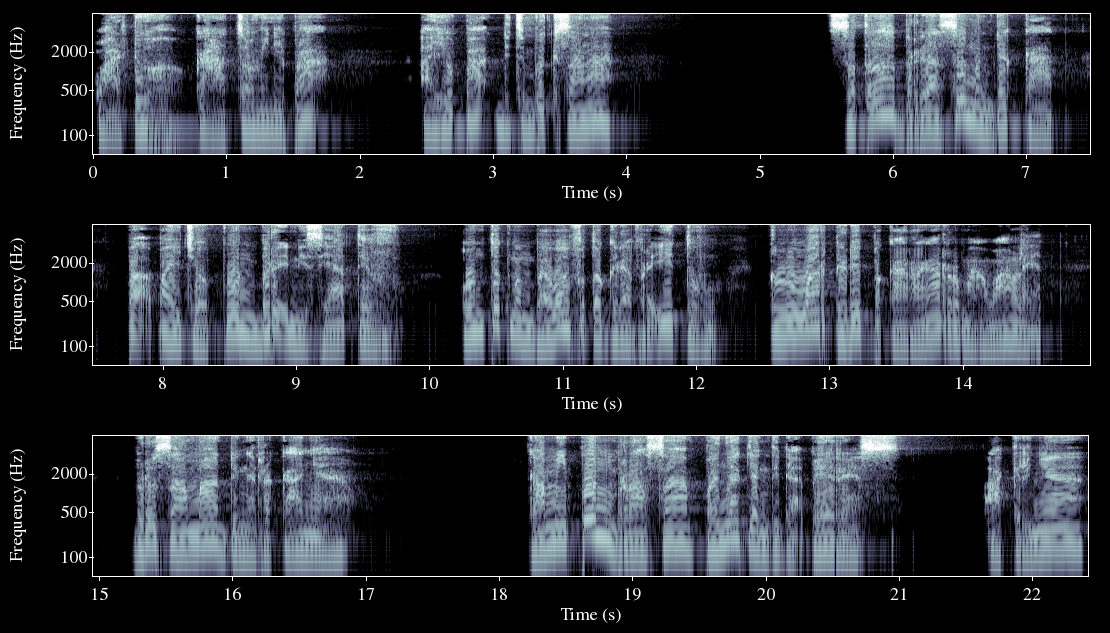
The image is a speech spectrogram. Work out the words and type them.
Waduh, kacau ini pak. Ayo pak, dijemput ke sana. Setelah berhasil mendekat, Pak Paijo pun berinisiatif untuk membawa fotografer itu keluar dari pekarangan rumah walet bersama dengan rekannya. Kami pun merasa banyak yang tidak beres. Akhirnya,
